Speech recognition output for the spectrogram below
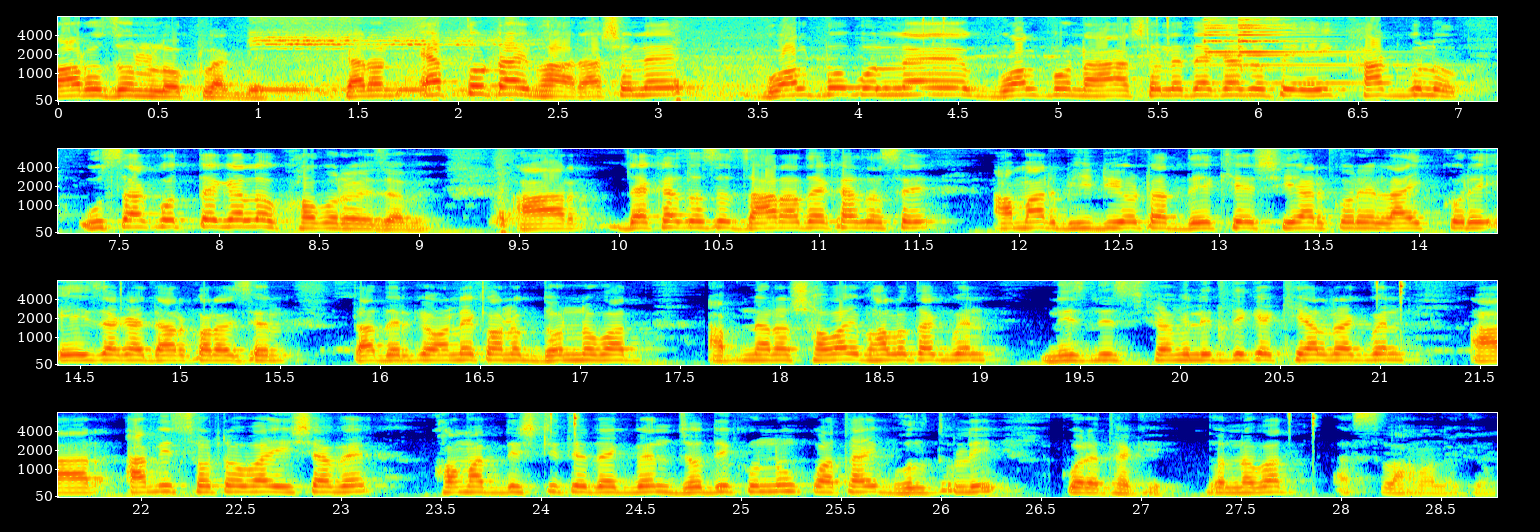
বারো জন লোক লাগবে। কারণ এতটাই ভার, আসলে গল্প বললে গল্প না, আসলে দেখা যাচ্ছে এই খাটগুলো উঁচা করতে গেলেও খবর হয়ে যাবে। আর দেখা যাচ্ছে যারা দেখা যাচ্ছে আমার ভিডিওটা দেখে শেয়ার করে লাইক করে এই জায়গায় দাঁড় করাইছেন, তাদেরকে অনেক অনেক ধন্যবাদ। আপনারা সবাই ভালো থাকবেন, নিজ নিজ ফ্যামিলির দিকে খেয়াল রাখবেন, আর আমি ছোট ভাই হিসাবে ক্ষমার দৃষ্টিতে দেখবেন, যদি কোনো কথাই ভুল তুলি করে থাকি। ধন্যবাদ, আসসালামু আলাইকুম।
